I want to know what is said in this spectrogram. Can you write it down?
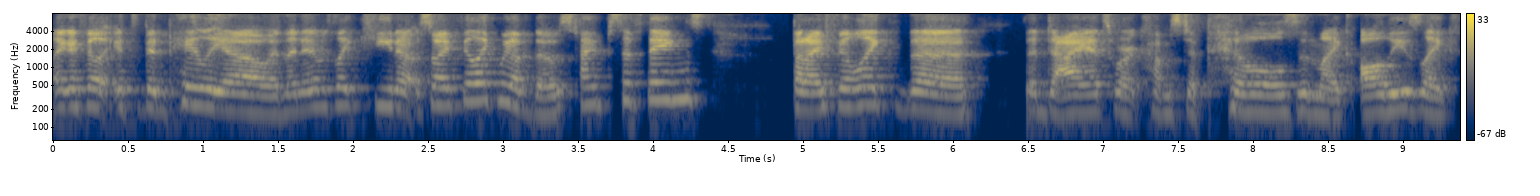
Like I feel like it's been paleo and then it was like keto. So I feel like we have those types of things but I feel like the the diets where it comes to pills and like all these like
